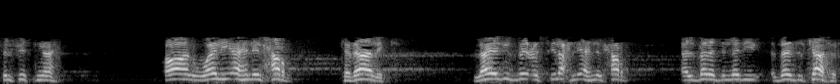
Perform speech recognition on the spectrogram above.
في الفتنة. قال ولأهل الحرب. كذلك لا يجوز بيع السلاح لأهل الحرب. البلد الذي البلد الكافر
